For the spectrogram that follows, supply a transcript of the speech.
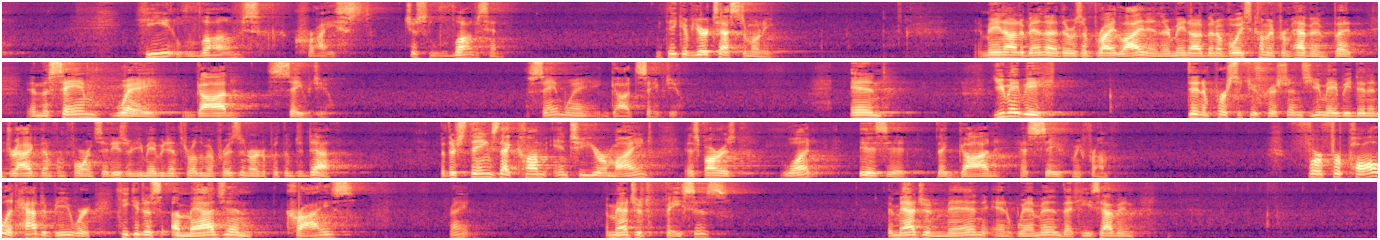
he loves Christ, just loves him. You think of your testimony. It may not have been that there was a bright light and there may not have been a voice coming from heaven, but in the same way, God saved you. The same way God saved you. And you maybe didn't persecute Christians, you maybe didn't drag them from foreign cities, or you maybe didn't throw them in prison or to put them to death. But there's things that come into your mind as far as what is it that God has saved me from? For, for Paul, it had to be where he could just imagine cries, right? Imagine faces. Imagine men and women that he's having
